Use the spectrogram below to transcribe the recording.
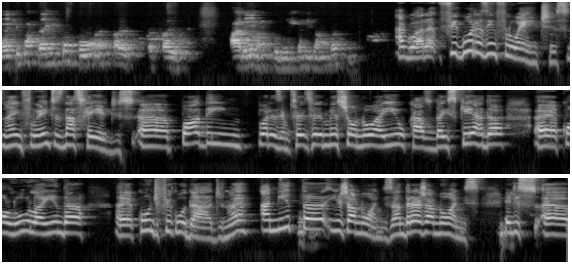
é, que conseguem compor essas, essas arenas políticas, digamos assim. Agora, figuras influentes, né, influentes nas redes, uh, podem, por exemplo, você mencionou aí o caso da esquerda uh, com Lula ainda é, com dificuldade, não é? Anitta uhum. e Janones, André Janones, eles é,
